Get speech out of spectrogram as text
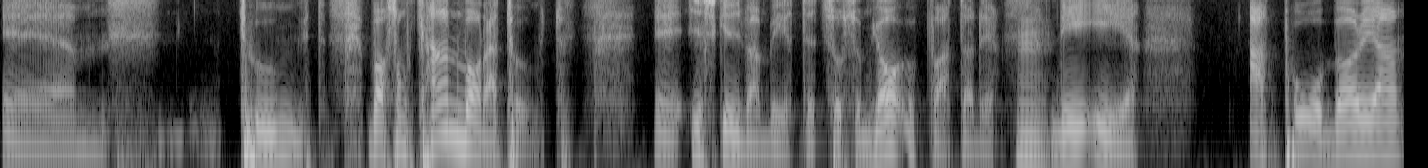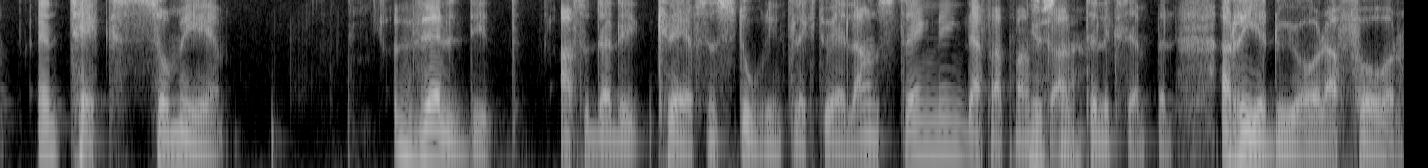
eh, tungt. Vad som kan vara tungt i skrivarbetet så som jag uppfattar det, Mm. det är att påbörja en text som är väldigt Alltså där det krävs en stor intellektuell ansträngning därför att man ska till exempel redogöra för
